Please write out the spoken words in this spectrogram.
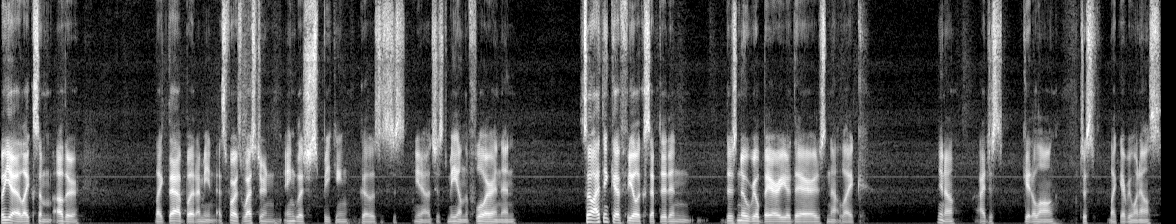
but yeah, like some other like that. But I mean, as far as Western English speaking goes, it's just you know it's just me on the floor, and then so I think I feel accepted, and there's no real barrier there. It's not like you know I just get along just like everyone else.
